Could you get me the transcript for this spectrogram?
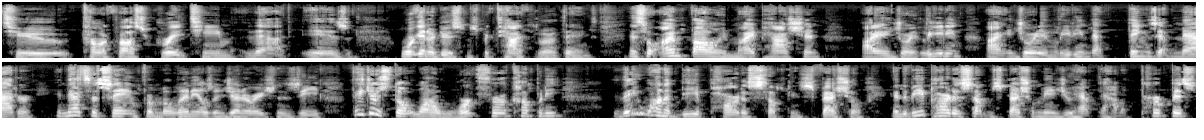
to come across a great team that is, we're going to do some spectacular things. And so I'm following my passion. I enjoy leading. I enjoy leading that things that matter. And that's the same for millennials and Generation Z. They just don't want to work for a company. They want to be a part of something special. And to be a part of something special means you have to have a purpose.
